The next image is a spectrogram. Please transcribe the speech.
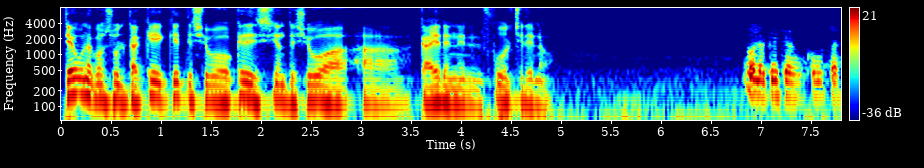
te hago una consulta. ¿Qué, qué, te llevó, qué decisión te llevó a, caer en el fútbol chileno? Hola Cristian, ¿cómo estás?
